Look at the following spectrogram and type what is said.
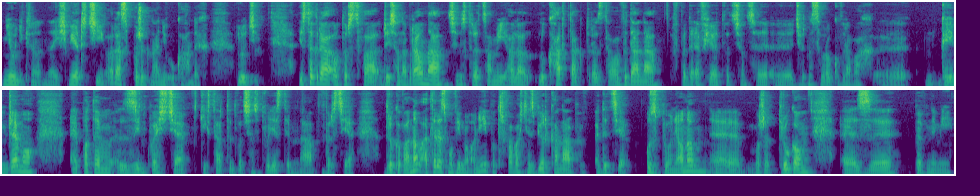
nieuniknionej śmierci oraz pożegnaniu ukochanych ludzi. Jest to gra autorstwa Jasona Browna z ilustracjami Ala Luckharta, która została wydana w PDF-ie w 2019 roku w ramach e, Game Jamu, e, potem z Inquestie Kickstarter 2020 na wersję drukowaną, a teraz mówimy o niej, bo trwa właśnie zbiórka na edycję uzupełnioną, może drugą, e, z pewnymi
